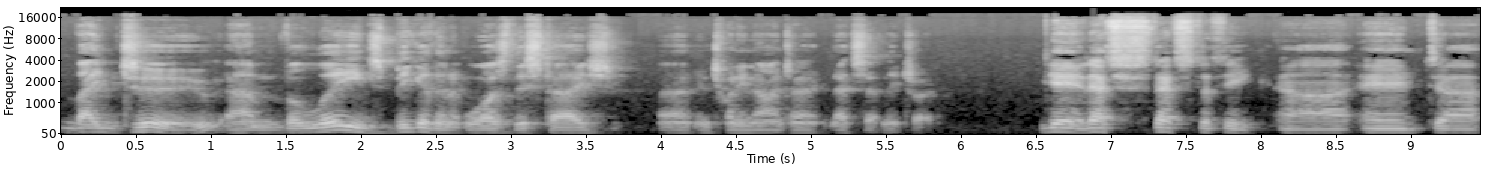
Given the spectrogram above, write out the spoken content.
They do. Um, the lead's bigger than it was this stage uh, in 2019. That's certainly true. Yeah, that's that's the thing. Uh, and uh,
